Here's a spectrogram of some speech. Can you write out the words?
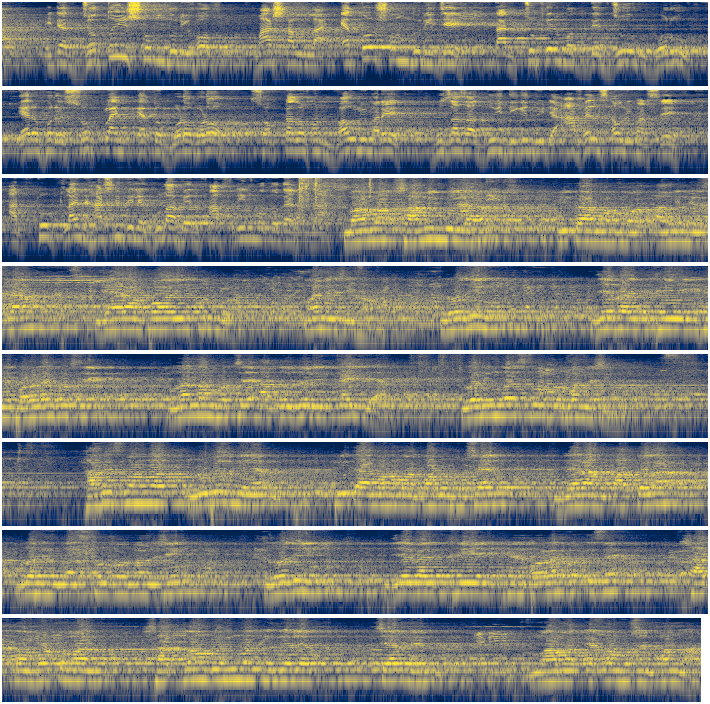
এটা যতই সুন্দরী হোক মাশাল্লাহ এত সুন্দরী যে তার চোখের মধ্যে জোর গরু এর ফলে চোখ লাইন এত বড় বড়, চোখটা যখন বাউলি মারে, বোঝা যা দুই দিকে দুইটা আফেল সাউরি মারছে, আর টুট লাইন হাসি দিলে গোলাপের ফাফরির মতো দেখা যায়। পিতা মোহাম্মদ আমিন ইসলাম গ্যারাম পয় ফুটবল। ময়মনসিংহ। রোজিং যে বাড়িতে খেয়ে এখানে পড়ালেখা করছে, ওনার নাম হচ্ছে আব্দুল জলিল কাইলিয়া রহিমগঞ্জ ফুলপুর ময়মনসিংহ। হাফেজ মোহাম্মদ রুবেল মিয়া, পিতা মোহাম্মদ বাবুল হোসেন গ্রাম পাতলা রহিমগঞ্জ ফুলপুর ময়মনসিংহ। রোজিং যে বাড়িতে খেয়ে এখানে পড়ালেখা করতেছে সাত নং বর্তমান সাত নং রহিমগঞ্জ ইউনিয়নের চেয়ারম্যান মোহাম্মদ একরাম হোসেন পান্না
